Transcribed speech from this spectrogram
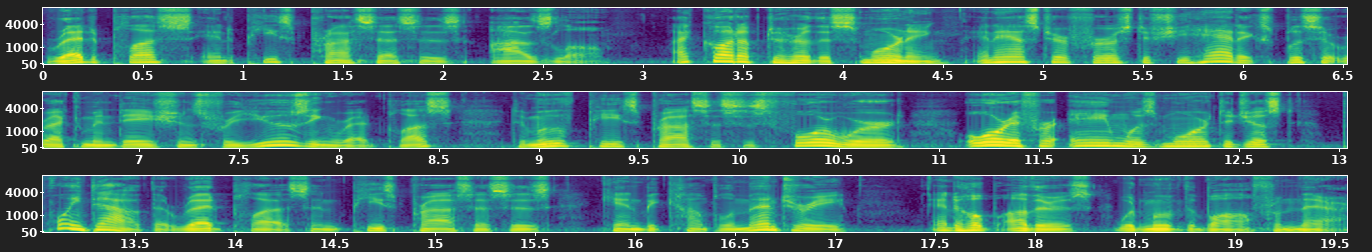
REDD Plus and Peace Processes Oslo. I caught up to her this morning and asked her first if she had explicit recommendations for using REDD Plus to move peace processes forward, or if her aim was more to just point out that REDD Plus and peace processes can be complementary and to hope others would move the ball from there.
